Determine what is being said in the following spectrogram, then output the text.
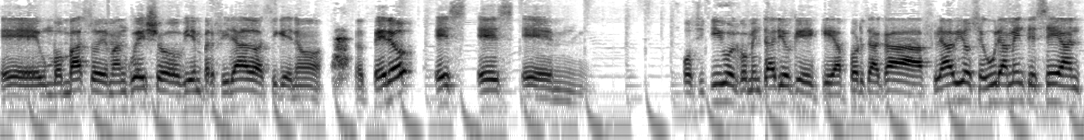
eh, un bombazo de Mancuello bien perfilado, así que no. no. Pero es, es eh, positivo el comentario que, que aporta acá Flavio. Seguramente sean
